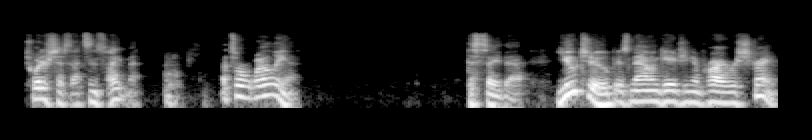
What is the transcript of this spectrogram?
Twitter says that's incitement. That's Orwellian to say that. YouTube is now engaging in prior restraint.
